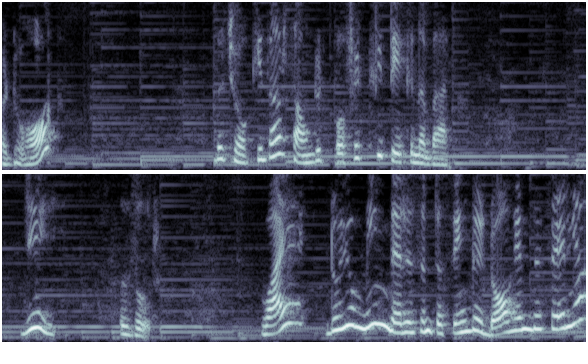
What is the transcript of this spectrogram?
A dog? The chowkidar sounded perfectly taken aback. Ji, Huzur, why do you mean there isn't a single dog in this area?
